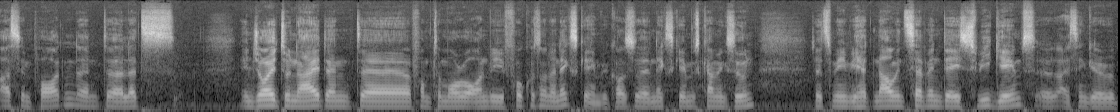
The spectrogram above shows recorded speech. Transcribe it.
us important, and uh, let's enjoy tonight. And from tomorrow on, we focus on the next game because the next game is coming soon. That's mean we had now in seven days three games. I think a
